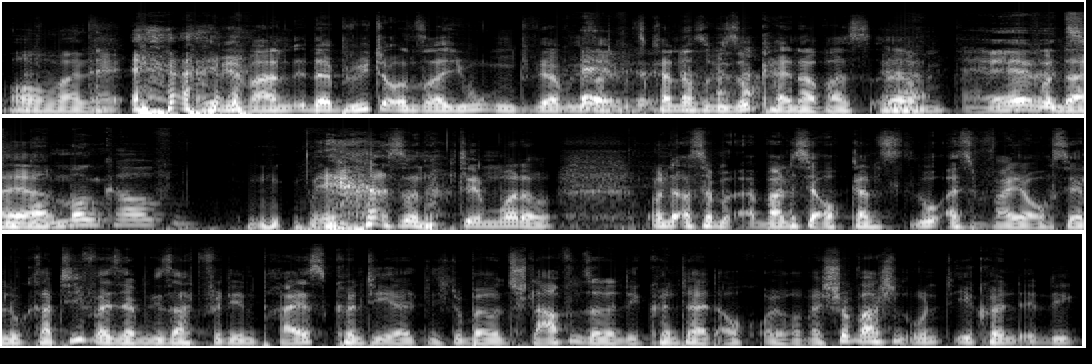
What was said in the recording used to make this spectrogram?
Oh Mann, ey. Ey, wir waren in der Blüte unserer Jugend. Wir haben gesagt, uns kann doch sowieso keiner was. Ja. Ähm, Hä, Von daher- einen Bonbon kaufen? ja, so nach dem Motto. Und außerdem war das ja auch ganz, also war ja auch sehr lukrativ, weil sie haben gesagt, für den Preis könnt ihr halt nicht nur bei uns schlafen, sondern ihr könnt halt auch eure Wäsche waschen und ihr könnt in die,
